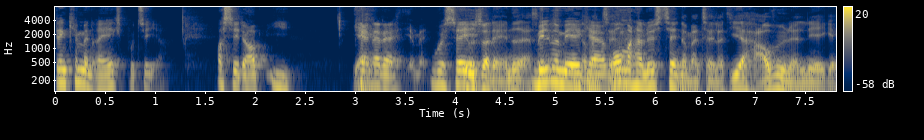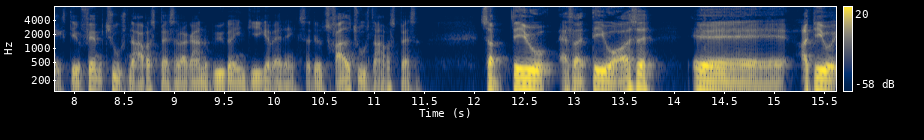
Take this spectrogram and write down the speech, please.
den kan man reeksportere og sætte op i Ja, Canada, jamen, USA, Det er jo så det andet. Altså, Mellemamerika, når hvor man har lyst til. Når man taler de her havvindanlæg, ikke, det er jo 5.000 arbejdspladser, hver gang du bygger en gigawatt, ikke? så det er jo 30.000 arbejdspladser. Så det er jo, altså, det er jo også, øh, og, det er jo,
